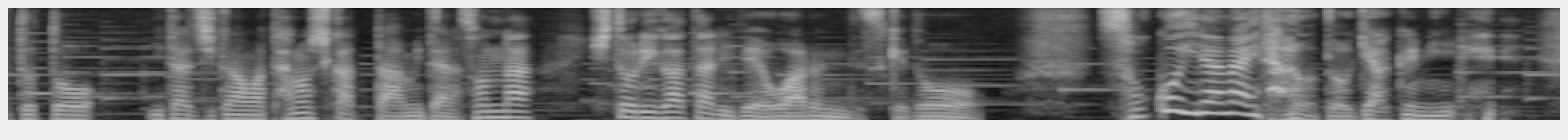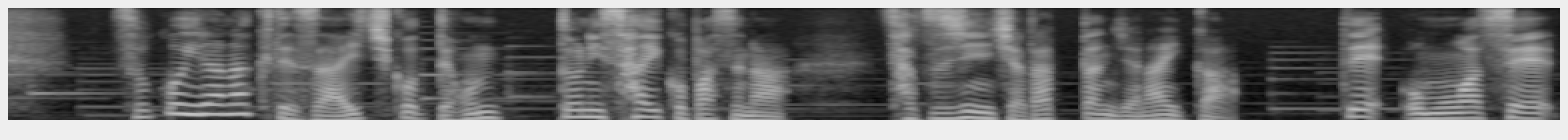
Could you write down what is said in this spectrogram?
人といた時間は楽しかったみたいな、そんな一人語りで終わるんですけど、そこいらないだろうと、逆に。そこいらなくてさ、いちこって本当にサイコパスな殺人者だったんじゃないかって思わせ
